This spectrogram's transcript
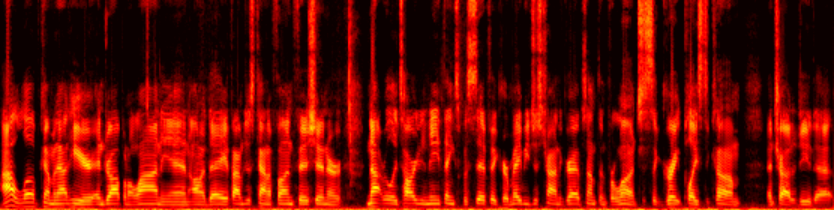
I love coming out here and dropping a line in on a day if I'm just kind of fun fishing or not really targeting anything specific or maybe just trying to grab something for lunch. It's a great place to come and try to do that.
